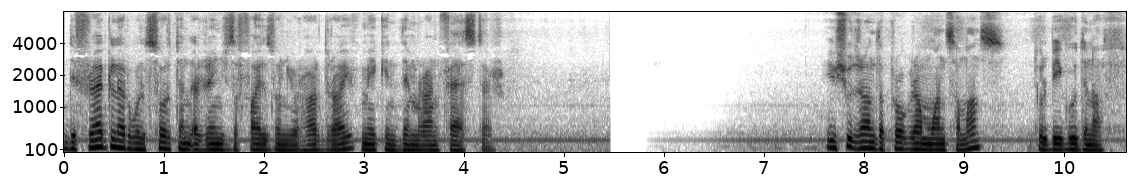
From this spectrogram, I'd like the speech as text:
Defraggler will sort and arrange the files on your hard drive, making them run faster. You should run the program once a month, it will be good enough.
